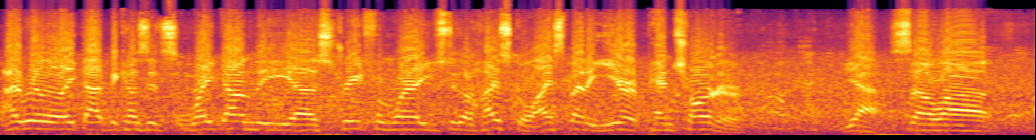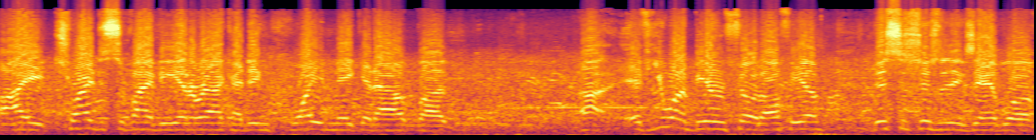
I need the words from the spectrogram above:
I really like that because it's right down the uh, street from where I used to go to high school. I spent a year at Penn Charter. Yeah, so uh, I tried to survive the Inter-Ac. I didn't quite make it out, but uh, if you want a beer in Philadelphia, this is just an example of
